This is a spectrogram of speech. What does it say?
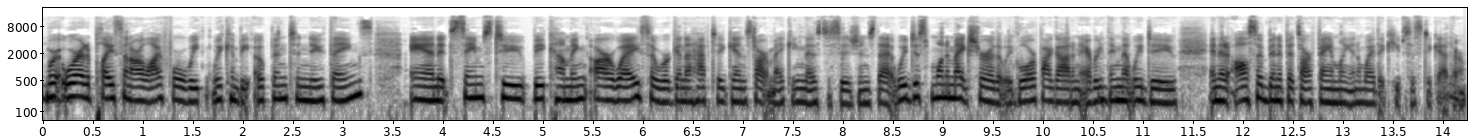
We're, we're at a place in our life where we we can be open to new things, and it seems to be coming our way. So we're going to have to again start making those decisions that we just want to make sure that we glorify God in everything that we do, and that it also benefits our family in a way that keeps us together.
